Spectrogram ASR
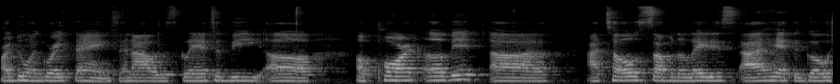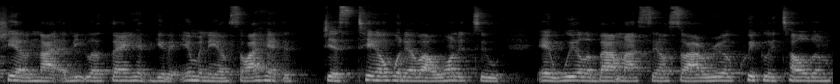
are doing great things. And I was glad to be uh, a part of it. Uh, I told some of the ladies I had to go. She had a, night, a neat little thing. You had to get an M&M. So I had to just tell whatever I wanted to at will about myself. So I real quickly told them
